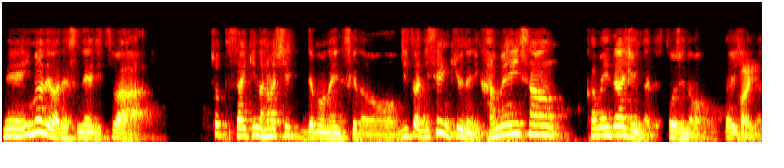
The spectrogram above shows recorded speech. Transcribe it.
で今ではですね、実は、ちょっと最近の話でもないんですけど、実は2009年に亀井さん、亀井大臣がです、当時の大臣が、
